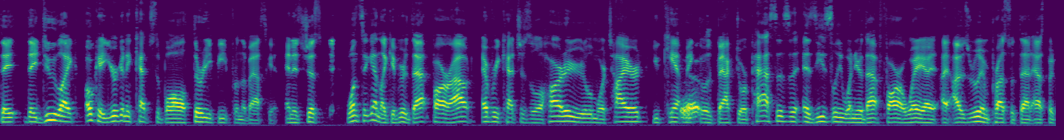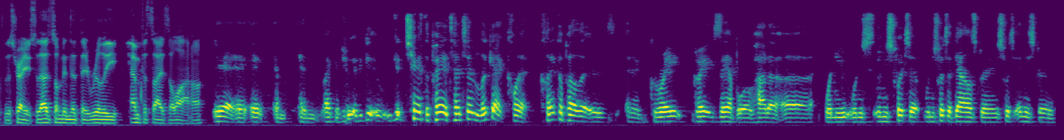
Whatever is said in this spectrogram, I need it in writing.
they they do like okay, you're going to catch the ball 30 feet from the basket, and it's just once again, like if you're that far out, every catch is a little harder. You're a little more tired. You can't make those backdoor passes as easily when you're that far away. I, I, was really impressed with that aspect of the strategy. So that's something that they really emphasized a lot, huh? Yeah, and, and, and like if you, if you, get, you get a chance to pay attention, look at Clint. Clint Capela is a great great example of how to uh, when you when you when you switch a when you switch a down screen, you switch any screen.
